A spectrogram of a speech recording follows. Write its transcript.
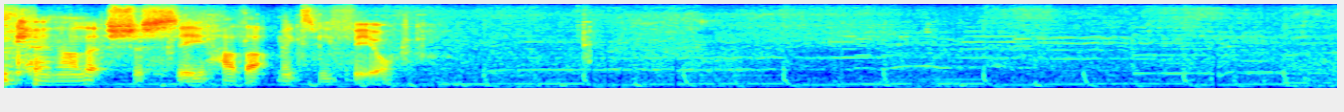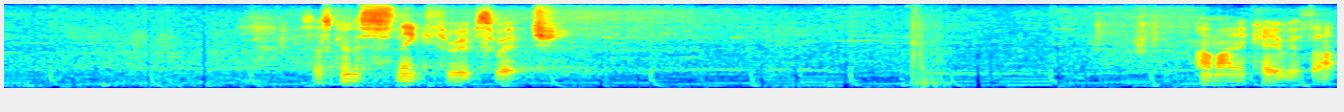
Okay, now let's just see how that makes me feel. So it's going to snake through Ipswich. Am I okay with that?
